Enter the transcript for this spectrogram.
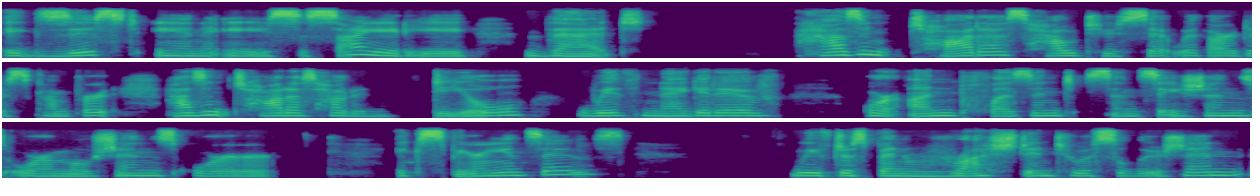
exist in a society that hasn't taught us how to sit with our discomfort, hasn't taught us how to deal with negative or unpleasant sensations or emotions or experiences, we've just been rushed into a solution.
